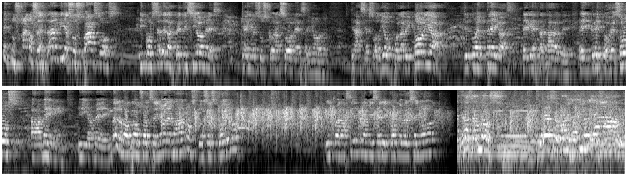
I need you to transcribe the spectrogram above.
En tus manos están, guía sus pasos y concede las peticiones que hay en sus corazones, Señor. Gracias, oh Dios, por la victoria que tú entregas en esta tarde. En Cristo Jesús. Amén y amén. Dale un aplauso al Señor, hermanos. Dios es bueno. Y para siempre la misericordia del Señor. Gracias a Dios. Gracias por mi familia, mis amados.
